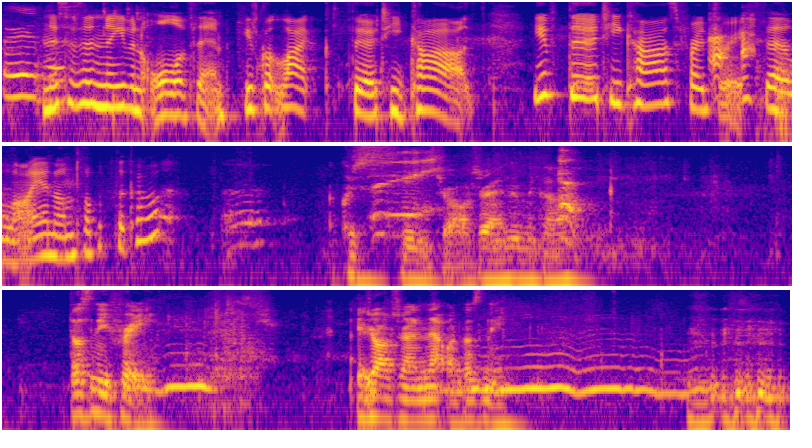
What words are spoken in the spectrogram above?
And this isn't even all of them. He's got like 30 cars. You have 30 cars, Frederick. Is there a lion on top of the car? Because he drives around in the car. Doesn't he, Freddie? He drives around in that one, doesn't he?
